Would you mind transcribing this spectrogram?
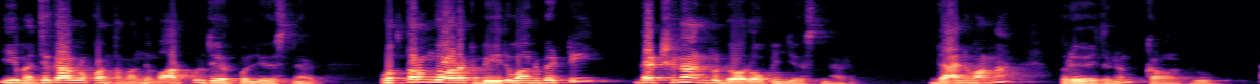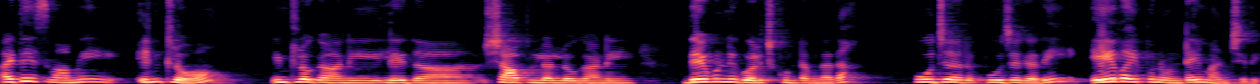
ఈ మధ్యకాలంలో కొంతమంది మార్పులు చేర్పులు చేస్తున్నారు. ఉత్తరం గోడకి బీరువాను పెట్టి దక్షిణానికి డోర్ ఓపెన్ చేస్తున్నారు. దానివల్ల ప్రయోజనం కాదు. అయితే స్వామి ఇంట్లో ఇంట్లో కానీ లేదా షాపులలో కానీ దేవుణ్ణి గొలుచుకుంటాం కదా. పూజ పూజ గది ఏ వైపున ఉంటే మంచిది?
